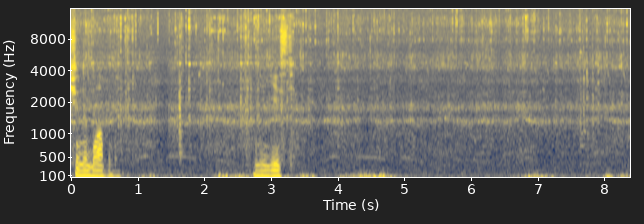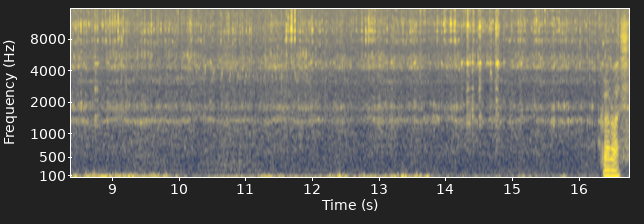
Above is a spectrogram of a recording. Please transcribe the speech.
Чи нема, блін? Не есть. Карась.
